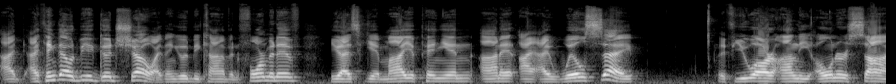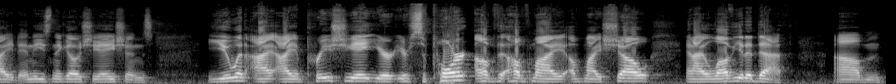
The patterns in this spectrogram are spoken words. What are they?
I, I think that would be a good show. I think it would be kind of informative. You guys can get my opinion on it. I, I will say, if you are on the owner's side in these negotiations, you and I, I appreciate your, your support of the, of my of my show and I love you to death. Um,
